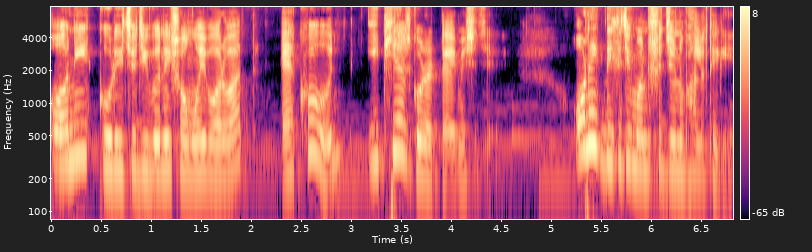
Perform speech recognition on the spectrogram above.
অনেক করেছে জীবনে সময় বরবাদ। এখন ইতিহাস গড়ার টাইম এসেছে। অনেক দেখেছি মানুষের জন্য ভালো থেকে।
